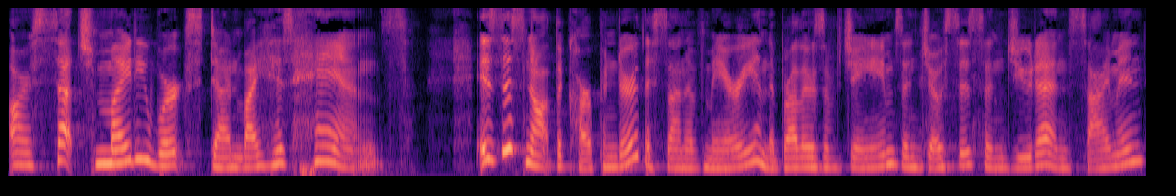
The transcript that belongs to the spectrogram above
are such mighty works done by his hands? Is this not the carpenter, the son of Mary, and the brothers of James, and Joseph, and Judah, and Simon?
